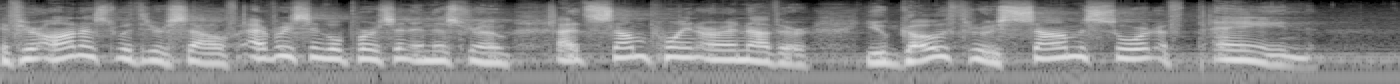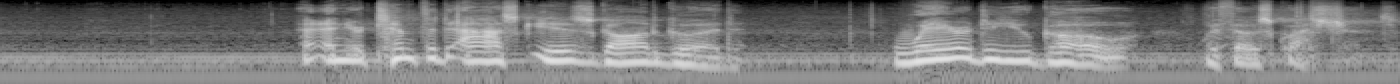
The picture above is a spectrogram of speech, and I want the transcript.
If you're honest with yourself, every single person in this room, at some point or another, you go through some sort of pain and you're tempted to ask, Is God good? Where do you go with those questions?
